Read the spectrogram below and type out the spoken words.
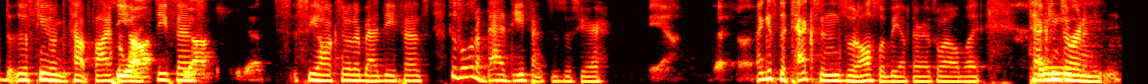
those teams are in the top five Seahawks, worst defense. Seahawks, Seahawks, another bad defense. There's a lot of bad defenses this year. Yeah definitely. I guess the Texans would also be up there as well, but Texans I mean, are in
